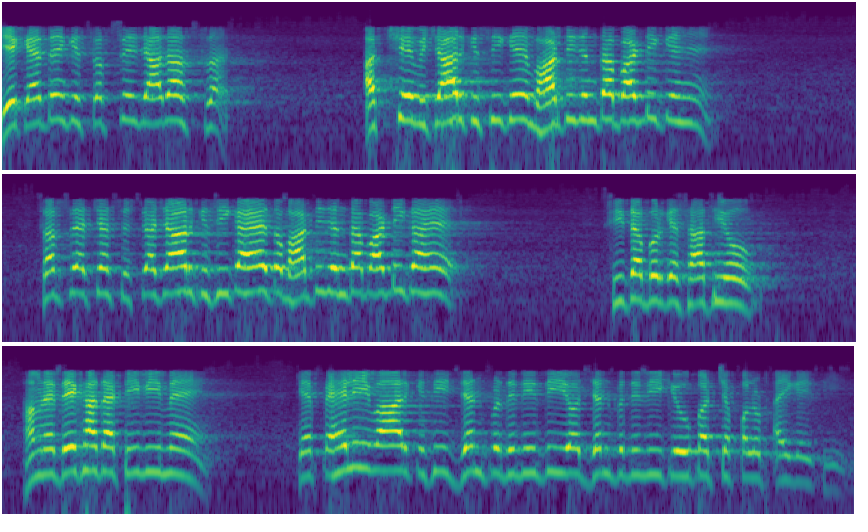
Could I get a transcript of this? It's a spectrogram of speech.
ये कहते हैं कि सबसे ज़्यादा अच्छे विचार किसी के हैं? भारतीय जनता पार्टी के हैं। सबसे अच्छा शिष्टाचार किसी का है तो भारतीय जनता पार्टी का है। सीतापुर के साथियों, हमने देखा था टीवी में कि पहली बार किसी जनप्रतिनिधि और जनप्रतिनिधि के ऊपर चप्पल उठाई गई थी।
